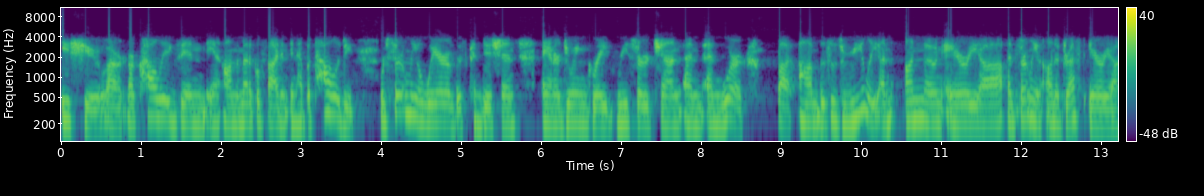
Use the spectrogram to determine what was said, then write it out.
issue. Our, our colleagues in, in, on the medical side in, in, hepatology were certainly aware of this condition and are doing great research and, and, and work. But um, this is really an unknown area and certainly an unaddressed area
